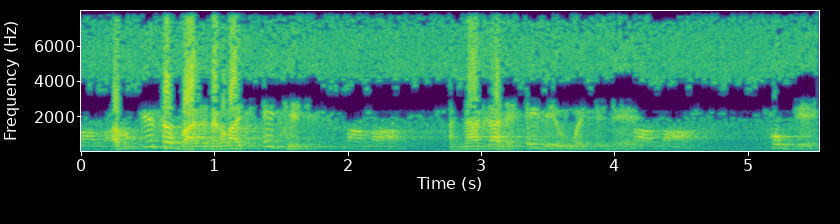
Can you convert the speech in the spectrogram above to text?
မှန်ပါအခုပြစ္ဆုတ်ပါနဲ့ဒကမာကြီးအဲ့ချိန်မှန်ပါအနာကလည်းအဲ့လေဦးမယ်ရှင်တယ်မှန်ပါဟုတ်တယ်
